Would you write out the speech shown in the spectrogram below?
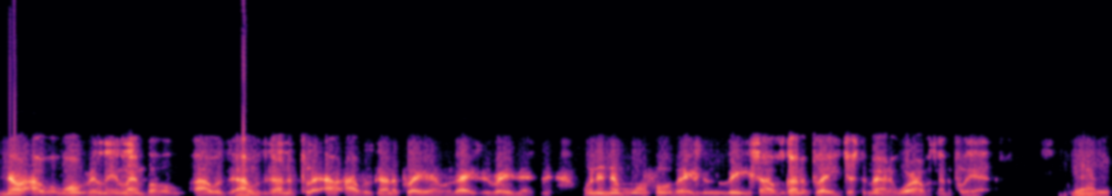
No, I won't really in limbo. I was mm-hmm. I was gonna play. I, I, was gonna play. I was actually rated as one of the number one fullbacks in the league, so I was gonna play. Just a matter of where I was gonna play at. Got it.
